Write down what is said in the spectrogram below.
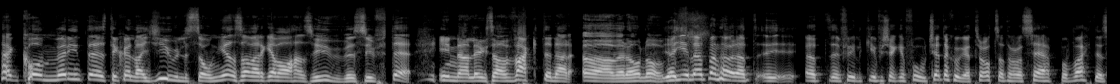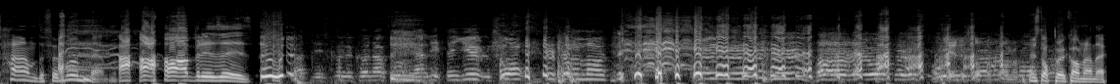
han kommer inte ens till själva julsången som verkar vara hans huvudsyfte innan liksom vakten är över honom. Jag gillar att man hör att, eh, att Fylke försöker fortsätta sjunga trots att han har Säpo-vaktens hand för munnen. Ja, precis. Att vi skulle kunna sjunga en liten julsång tillsammans. Nu stoppar du kameran där.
